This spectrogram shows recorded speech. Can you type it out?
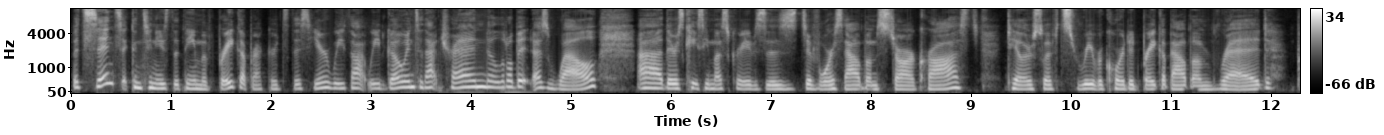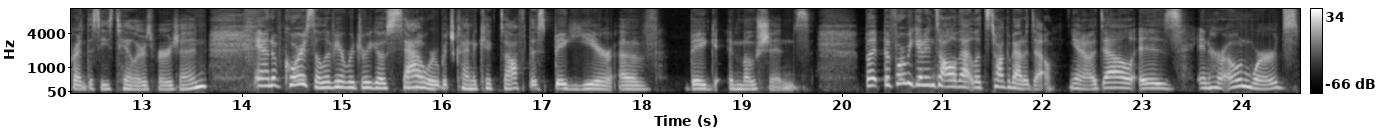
But since it continues the theme of breakup records this year, we thought we'd go into that trend a little bit as well. Uh, there's Kacey Musgraves' divorce album, Star Crossed, Taylor Swift's re recorded breakup album, Red, parentheses, Taylor's version, and of course, Olivia Rodrigo's Sour, which kind of kicked off this big year of big emotions. But before we get into all that, let's talk about Adele. You know, Adele is, in her own words,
